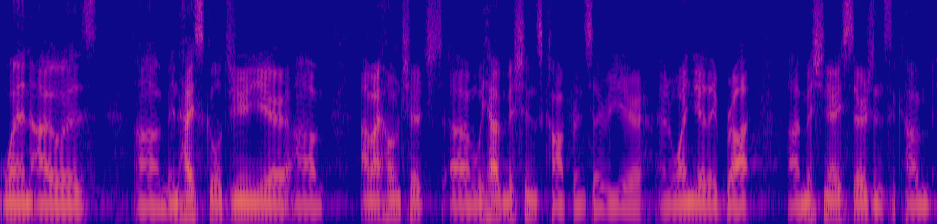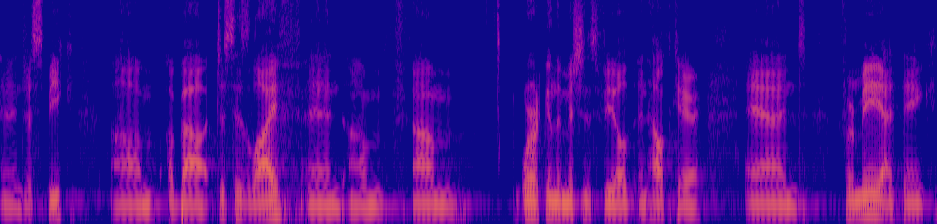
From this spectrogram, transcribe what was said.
when I was um, in high school, junior year, um, at my home church, um, we have missions conference every year. And one year they brought uh, missionary surgeons to come and just speak um, about just his life and work in the missions field in healthcare. And for me, I think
